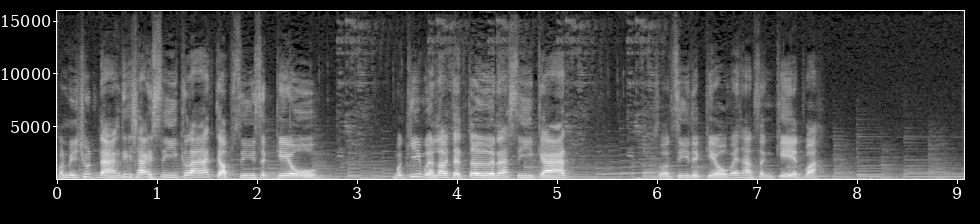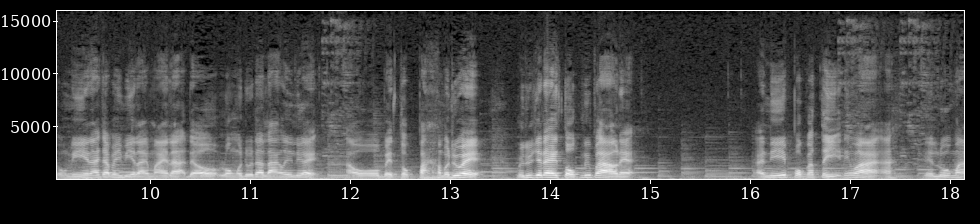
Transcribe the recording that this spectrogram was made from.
มันมีชุดหนังที่ใช้ C กราสกับ C สเกลเมื่อกี้เหมือนเราจะเจอนะ C การ์ดส่วน C สเกลไม่ทันสังเกตว่ะ ตรงนี้น่าจะไม่มีอะไรใหม่แล้วเดี๋ยวลงมาดูด้านล่างเรื่อยๆ เอาเบ็ดตกปลามาด้วย ไม่รู้จะได้ตกหรือเปล่าเนี่ย อันนี้ปกตินี่ว่าอะเรียนรู้มา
